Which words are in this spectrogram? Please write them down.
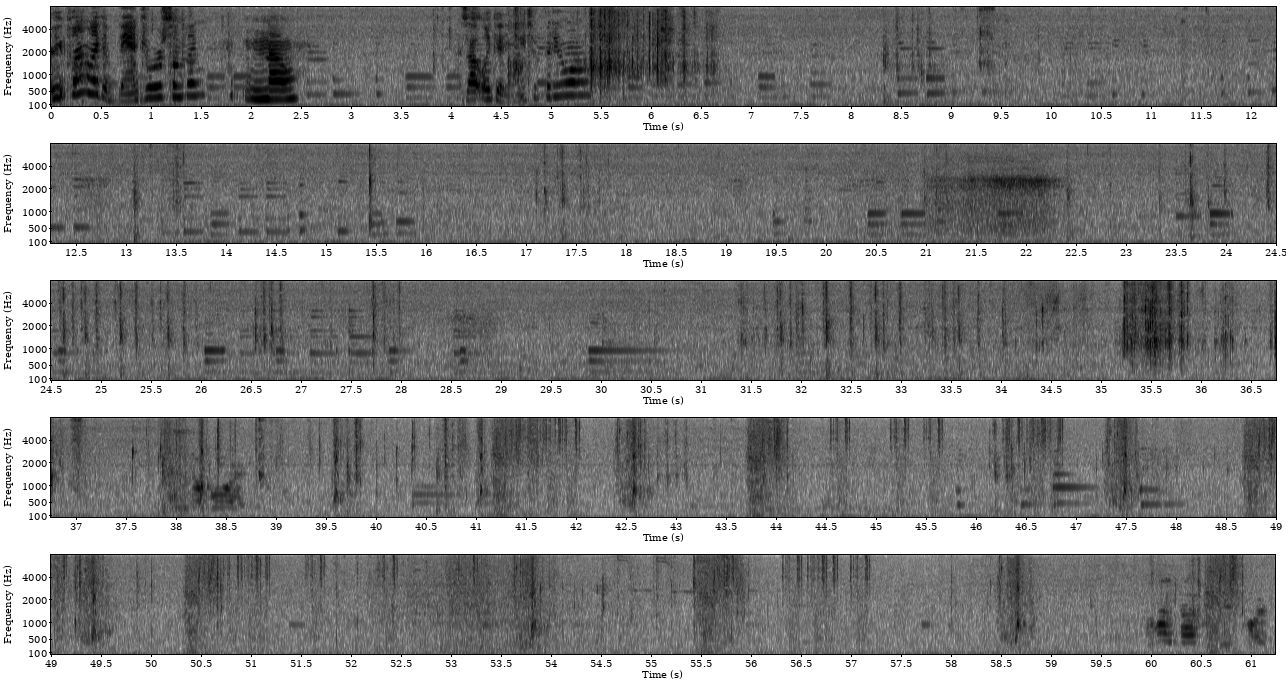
Are you playing like a banjo or something? No. Is that like a YouTube video? On?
